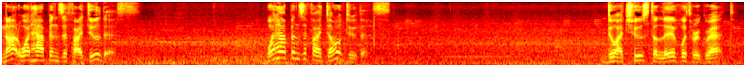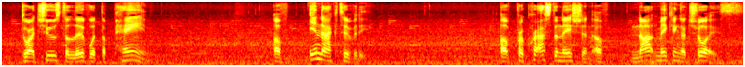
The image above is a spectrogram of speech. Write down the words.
Not what happens if I do this, What happens if I don't do this? Do I choose to live with regret? Do I choose to live with the pain of inactivity, of procrastination, of not making a choice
